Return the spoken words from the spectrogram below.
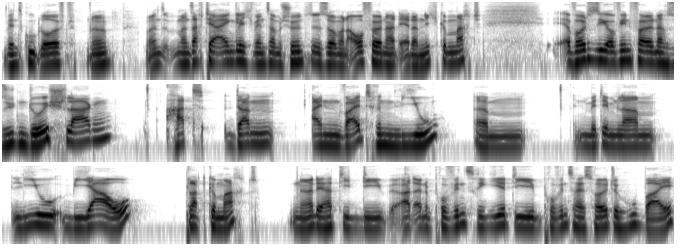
wenn es gut läuft, ne? man, man sagt ja eigentlich, wenn es am schönsten ist, soll man aufhören, hat er dann nicht gemacht. Er wollte sich auf jeden Fall nach Süden durchschlagen, hat dann einen weiteren Liu ähm, mit dem Namen Liu Biao platt gemacht ja, der hat die, die hat eine Provinz regiert. Die Provinz heißt heute Hubei.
